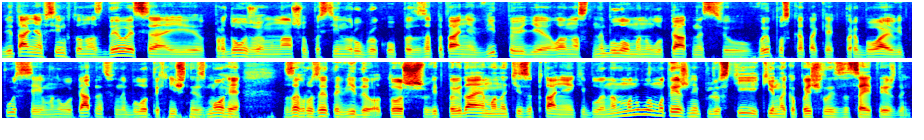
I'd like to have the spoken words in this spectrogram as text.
Вітання всім, хто нас дивиться, і продовжуємо нашу постійну рубрику запитання відповіді. Але у нас не було в минулу п'ятницю випуска, так як перебуваю в відпустці, і в минулу п'ятницю не було технічної змоги загрузити відео. Тож відповідаємо на ті запитання, які були на минулому тижні, плюс ті, які накопичились за цей тиждень.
